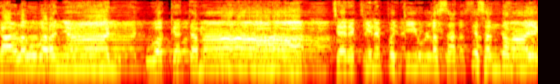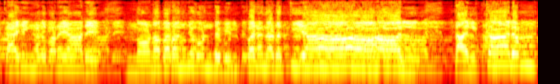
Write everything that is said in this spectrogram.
കളവ് പറഞ്ഞാൽ ചരക്കിനെ പറ്റിയുള്ള സത്യസന്ധമായ കാര്യങ്ങൾ പറയാതെ നുണ പറഞ്ഞുകൊണ്ട് വിൽപ്പന നടത്തിയാൽ തൽക്കാലം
